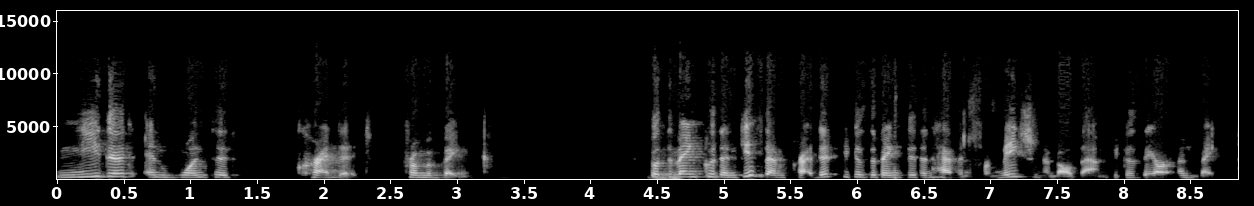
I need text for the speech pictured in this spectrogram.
needed and wanted credit from a bank. But mm-hmm. the bank couldn't give them credit because the bank didn't have information about them because they are unbanked.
